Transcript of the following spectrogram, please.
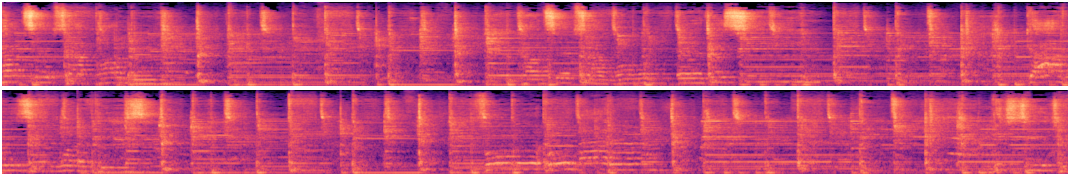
concepts I ponder concepts I won't ever see God is in one of these. Former or latter Which did you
